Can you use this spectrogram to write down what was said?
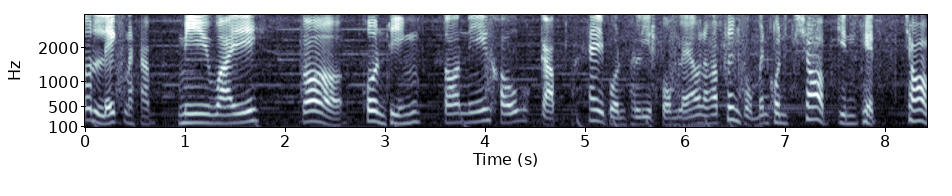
ต้นเล็กนะครับ มีไว้ก็โค่นทิ้ง ตอนนี้เขากลับให้ผลผลิตผมแล้วนะครับ ซึ่งผมเป็นคนชอบกินเผ็ดชอบ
